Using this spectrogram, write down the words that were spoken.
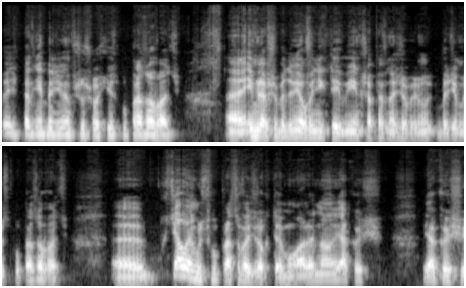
pe- pewnie będziemy w przyszłości współpracować. Eee, Im lepszy będę miał wynik, tym większa pewność, że będziemy- współpracować. Eee, Chciałem już współpracować rok temu, ale no jakoś, jakoś e,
